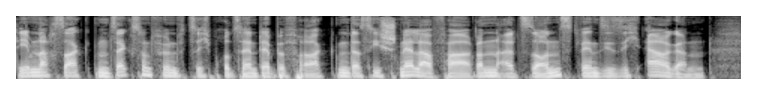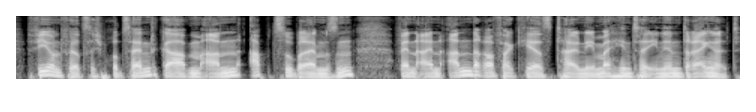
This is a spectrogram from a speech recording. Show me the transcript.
Demnach sagten 56 Prozent der Befragten, dass sie schneller fahren als sonst, wenn sie sich ärgern. 44 Prozent gaben an, abzubremsen, wenn ein anderer Verkehrsteilnehmer hinter ihnen drängelt.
